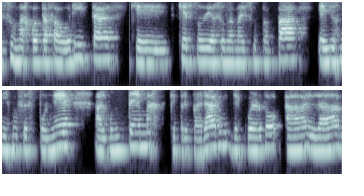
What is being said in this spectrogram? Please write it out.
sus mascotas favoritas, que, que estudia su mamá y su papá, ellos mismos exponer algún tema que prepararon de acuerdo a, la,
